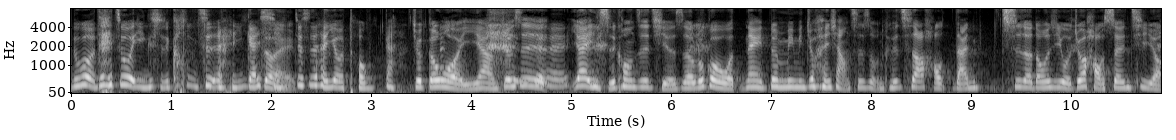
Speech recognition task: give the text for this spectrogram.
如果在做饮食控制的人，应该是就是很有同感，就跟我一样，就是 要饮食控制期的时候，如果我那一顿明明就很想吃什么，可是吃到好难吃的东西，我就好生气哦，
